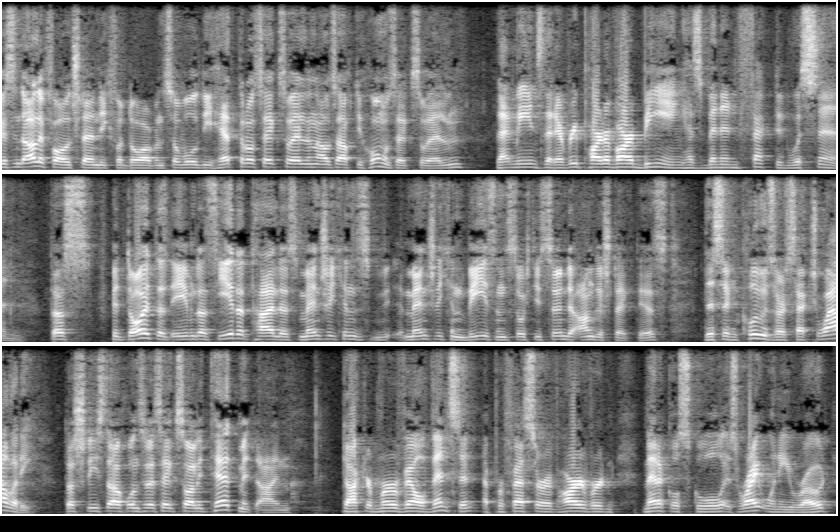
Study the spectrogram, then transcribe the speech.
Wir sind alle vollständig verdorben, sowohl die Heterosexuellen als auch die Homosexuellen. That means that every part of our being has been infected with sin. Das bedeutet eben, dass jeder Teil des menschlichen, menschlichen Wesens durch die Sünde angesteckt ist. This includes our sexuality. Das schließt auch unsere Sexualität mit ein. Dr. Mervell Vincent, a professor of Harvard Medical School, is right when he wrote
